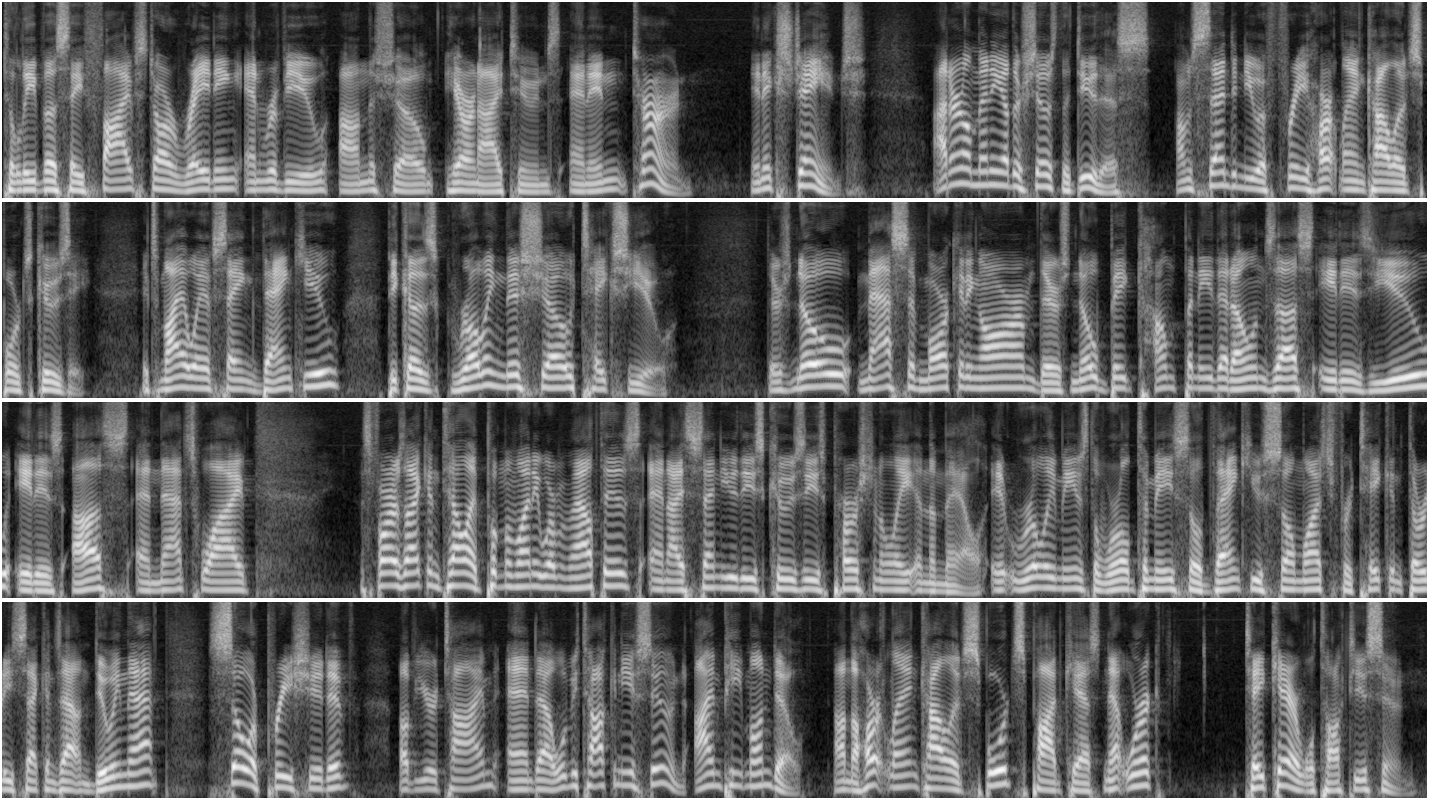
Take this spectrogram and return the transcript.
to leave us a five star rating and review on the show here on iTunes. And in turn, in exchange, I don't know many other shows that do this. I'm sending you a free Heartland College sports koozie. It's my way of saying thank you because growing this show takes you. There's no massive marketing arm. There's no big company that owns us. It is you, it is us. And that's why as far as I can tell, I put my money where my mouth is, and I send you these koozies personally in the mail. It really means the world to me. So thank you so much for taking 30 seconds out and doing that. So appreciative of your time, and uh, we'll be talking to you soon. I'm Pete Mundo on the Heartland College Sports Podcast Network. Take care. We'll talk to you soon.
